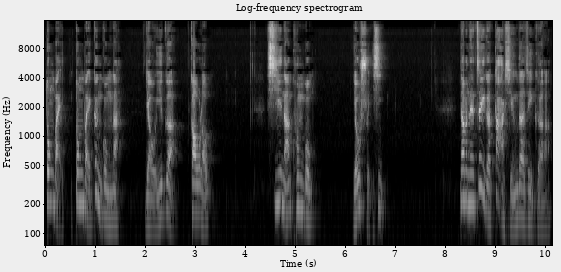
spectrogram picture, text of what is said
东北东北艮宫呢有一个高楼，西南坤宫有水系。那么呢，这个大型的这个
